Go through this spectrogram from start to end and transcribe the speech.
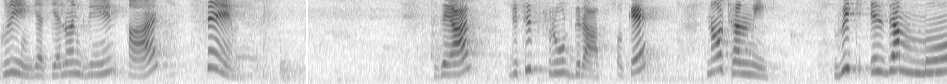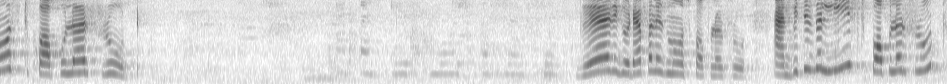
Green. Yes, yellow and green are same. Zayan, this is fruit graph. Okay. Now tell me, which is the most popular fruit? Very good. Apple is most popular fruit. And which is the least popular fruit?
